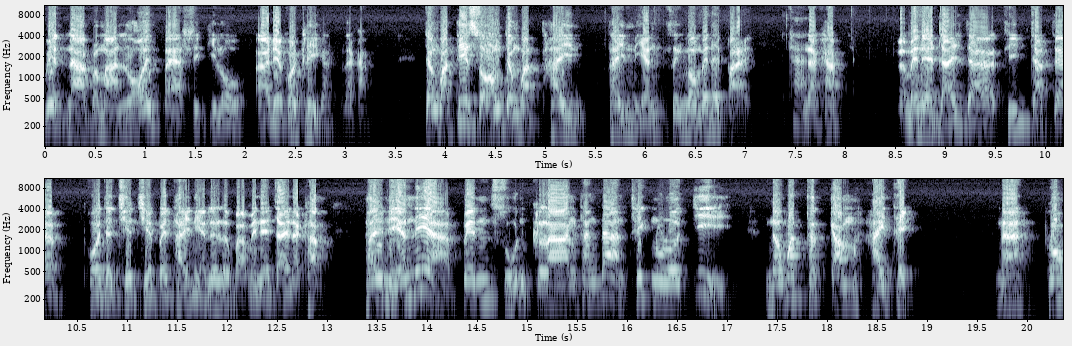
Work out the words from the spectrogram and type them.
เวียดนามประมาณ 180 กิโลอ่าเดี๋ยวค่อยคลี่กันนะครับ จังหวัดที่สองจังหวัดไทยไทยเหนียนซึ่งเราไม่ได้ไปค่ะนะครับแต่ไม่แน่ใจจะทีมจัดจะพอจะเฉียดเฉียดๆไปไทยเหนียนหรือเปล่าไม่แน่ใจนะครับ ไทยเหนียนเนี่ยเป็นศูนย์กลางทางด้านเทคโนโลยี นวัตกรรมไฮเทคนะเพราะ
